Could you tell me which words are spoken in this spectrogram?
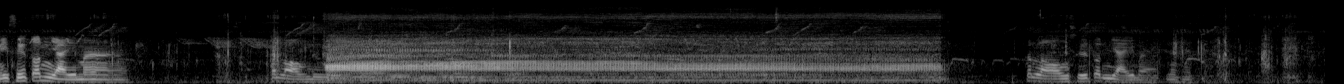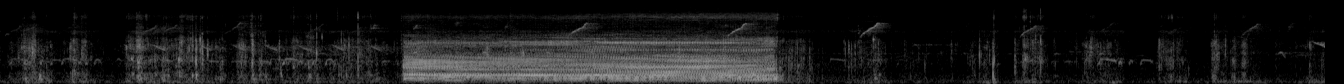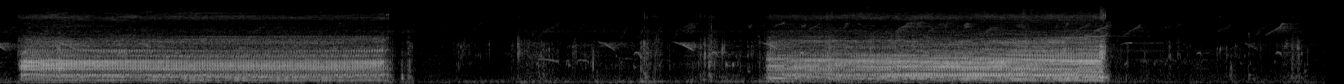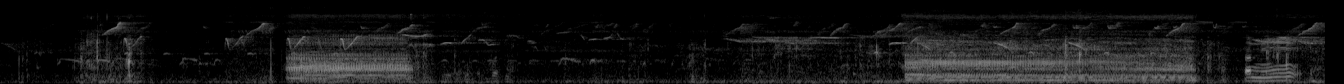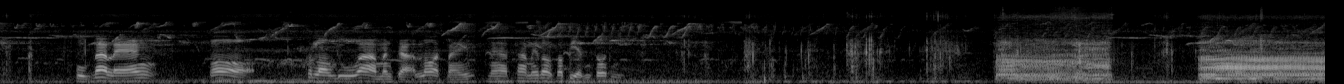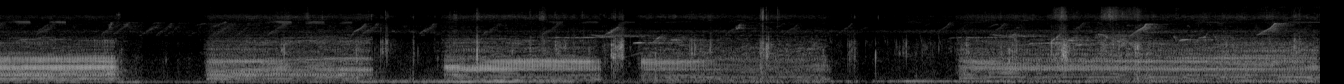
นี้ซื้อต้นใหญ่มาก็ลองดูก็ลองซื้อต้นใหญ่มานะครับ หน้าแรงก็ทดลองดูว่ามันจะรอดไหมนะครับถ้าไม่รอดก็เปลี่ยนต้น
